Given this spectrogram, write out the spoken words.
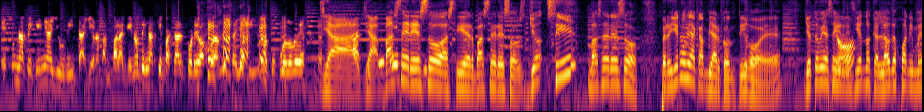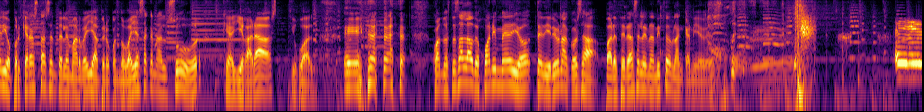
es una pequeña ayudita, Jonathan, para que no tengas que pasar por debajo de la mesa ya que yo no te puedo ver. Ya, ya, va a ser eso, Asier, va a ser eso. Yo, sí, va a ser eso. Pero yo no voy a cambiar contigo, ¿eh? Yo te voy a seguir ¿No? diciendo que al lado de Juan y Medio, porque ahora estás en Telemarbella, pero cuando vayas a Canal Sur, que llegarás, igual. eh, cuando estés al lado de Juan y Medio, te diré una cosa: parecerás el enanito de Blancanieves. Eh,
